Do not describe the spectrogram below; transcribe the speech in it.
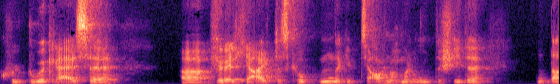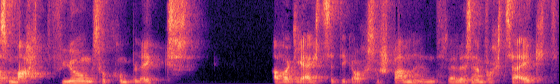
Kulturkreise, äh, für welche Altersgruppen. Da gibt es ja auch nochmal Unterschiede. Und das macht Führung so komplex, aber gleichzeitig auch so spannend, weil es einfach zeigt,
